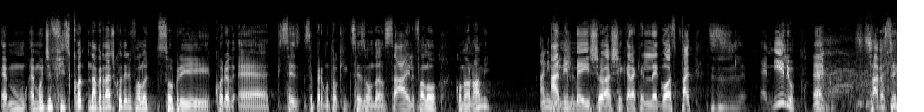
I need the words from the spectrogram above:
É, é muito difícil. Na verdade, quando ele falou sobre. é, Você você perguntou o que que vocês vão dançar, ele falou. Como é o nome? Animation. Animation. Eu achei que era aquele negócio que faz. É milho? É. Sabe assim?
